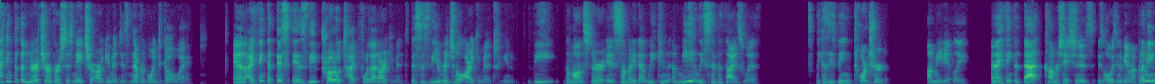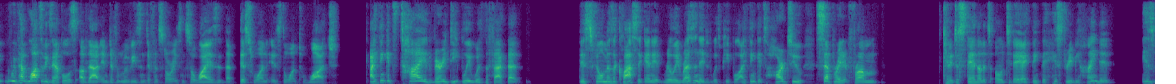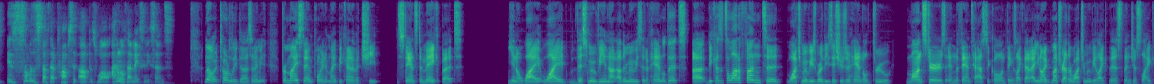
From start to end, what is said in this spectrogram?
I think that the nurture versus nature argument is never going to go away. And I think that this is the prototype for that argument. This is the original argument. You know, the the monster is somebody that we can immediately sympathize with because he's being tortured immediately and I think that that conversation is is always going to be around. But I mean, we've had lots of examples of that in different movies and different stories, and so why is it that this one is the one to watch? I think it's tied very deeply with the fact that this film is a classic and it really resonated with people. I think it's hard to separate it from can it just stand on its own today? I think the history behind it is is some of the stuff that props it up as well. I don't know if that makes any sense. No, it totally does. And I mean, from my standpoint, it might be kind of a cheap stance to make, but you know why why this movie and not other movies that have handled it uh, because it's a lot of fun to watch movies where these issues are handled through monsters and the fantastical and things like that I, you know i'd much rather watch a movie like this than just like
